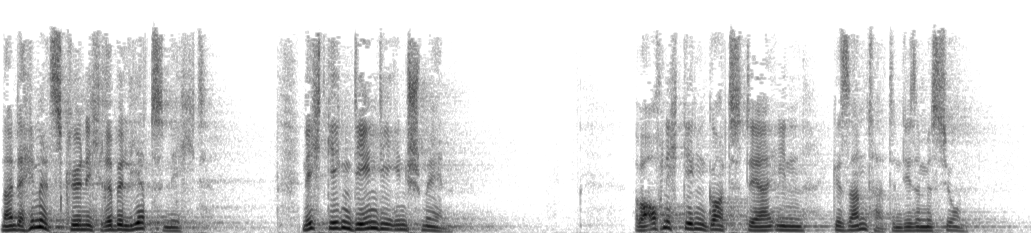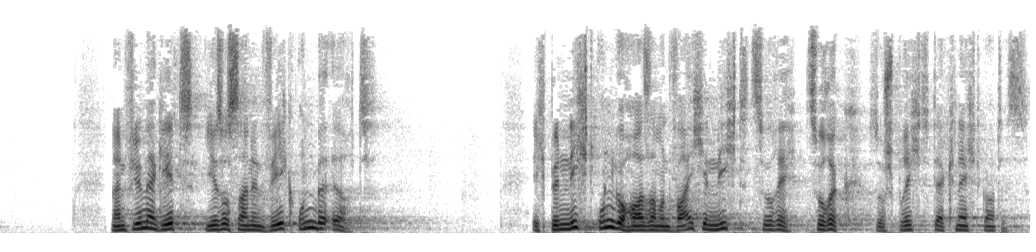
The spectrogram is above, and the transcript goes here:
Nein, der Himmelskönig rebelliert nicht. Nicht gegen den, die ihn schmähen. Aber auch nicht gegen Gott, der ihn gesandt hat in diese Mission. Nein, vielmehr geht Jesus seinen Weg unbeirrt. Ich bin nicht ungehorsam und weiche nicht zurück, so spricht der Knecht Gottes.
